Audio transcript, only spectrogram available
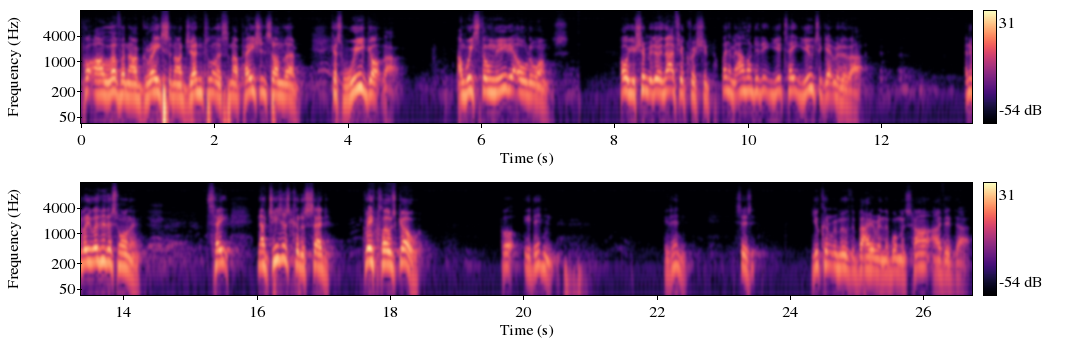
Put our love and our grace and our gentleness and our patience on them. Because we got that. And we still need it, older ones. Oh, you shouldn't be doing that if you're Christian. Wait a minute, how long did it take you to get rid of that? Anybody with me this morning? Take, now, Jesus could have said, Grave clothes, go. But he didn't. He didn't. He says, You couldn't remove the barrier in the woman's heart. I did that.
